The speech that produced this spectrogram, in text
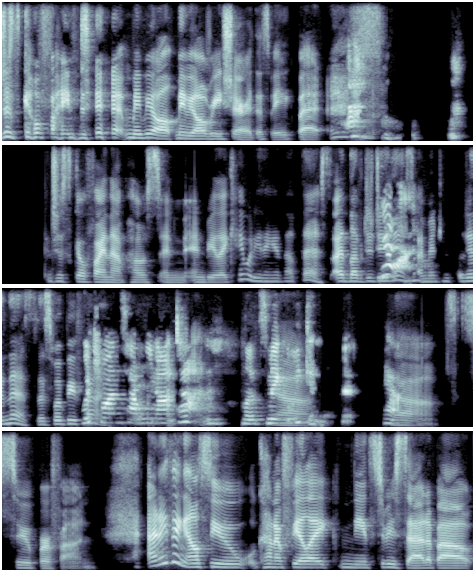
Just go find it. maybe I'll maybe I'll reshare it this week, but just go find that post and and be like, hey, what do you think about this? I'd love to do yeah. this. I'm interested in this. This would be fun. Which ones have we not done? Let's make yeah. a weekend of it. Yeah. yeah. Super fun. Anything else you kind of feel like needs to be said about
